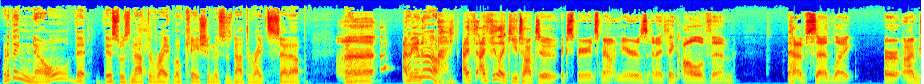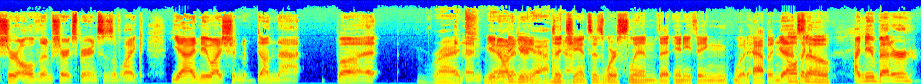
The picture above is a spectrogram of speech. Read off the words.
when do they know that this was not the right location? This was not the right setup. Uh, I, mean, know. I th- I feel like you talk to experienced mountaineers, and I think all of them have said like, or I'm sure all of them share experiences of like, yeah, I knew I shouldn't have done that, but Right. And then, you know what I mean? figured Yeah, the yeah. chances were slim that anything would happen Yeah, it's like also I knew better.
